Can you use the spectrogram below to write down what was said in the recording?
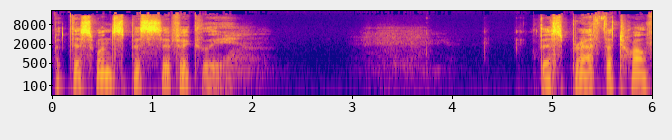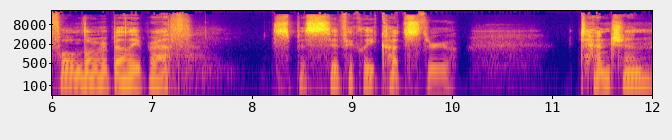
But this one specifically, this breath, the 12 fold lower belly breath, specifically cuts through tension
